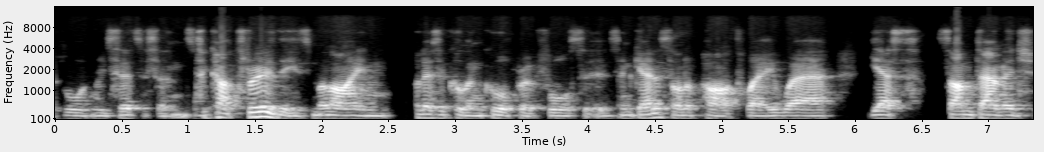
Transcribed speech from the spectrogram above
of, ordinary citizens to cut through these malign political and corporate forces and get us on a pathway where, yes, some damage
